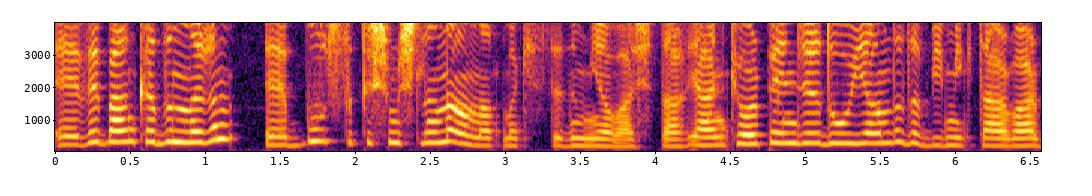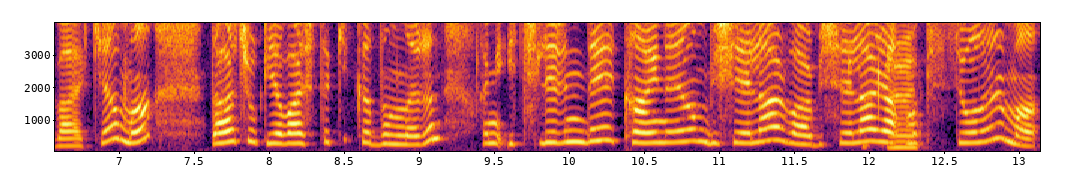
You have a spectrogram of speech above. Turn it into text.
E, ve ben kadınların e, bu sıkışmışlığını anlatmak istedim yavaşta. Yani kör pencerede uyuyanda da bir miktar var belki ama daha çok yavaştaki kadınların hani içlerinde kaynayan bir şeyler var. Bir şeyler yapmak evet. istiyorlar ama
